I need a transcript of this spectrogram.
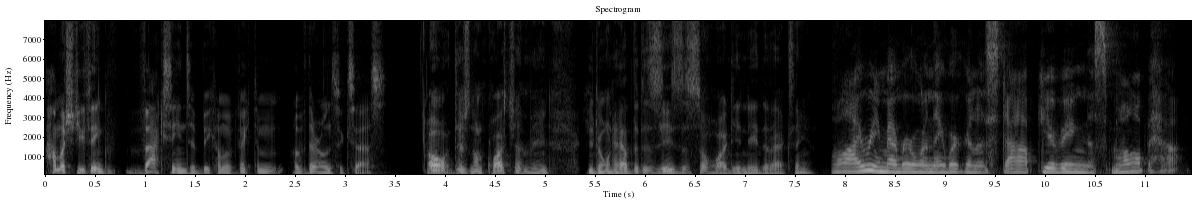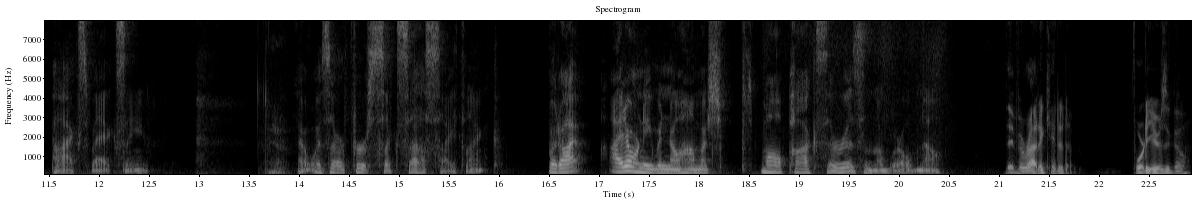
how much do you think vaccines have become a victim of their own success? Oh, there's no question. I mean, you don't have the diseases, so why do you need the vaccine? Well, I remember when they were going to stop giving the smallpox vaccine. Yeah. That was our first success, I think. But I, I don't even know how much smallpox there is in the world now. They've eradicated it 40 years ago.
